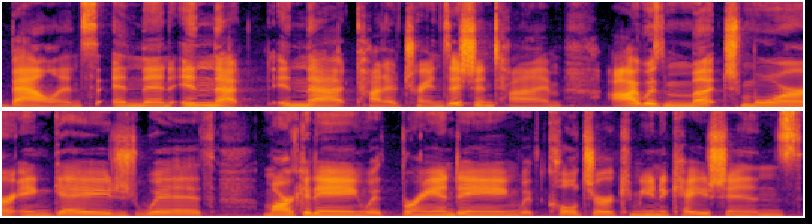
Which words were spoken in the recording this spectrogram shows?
balance. And then in that in that kind of transition time, I was much more engaged with marketing, with branding, with culture, communications,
